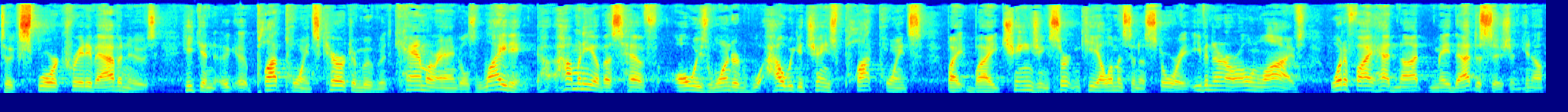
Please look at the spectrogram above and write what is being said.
to explore creative avenues. He can uh, uh plot points, character movement, camera angles, lighting. How many of us have always wondered how we could change plot points by, by changing certain key elements in a story, even in our own lives? What if I had not made that decision? You know,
